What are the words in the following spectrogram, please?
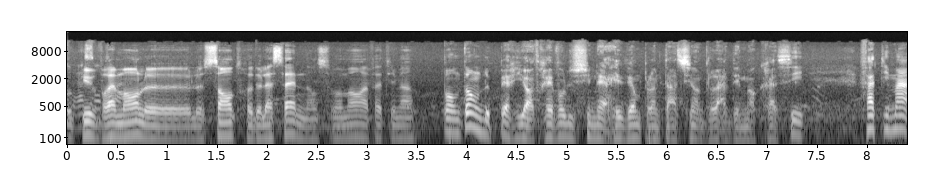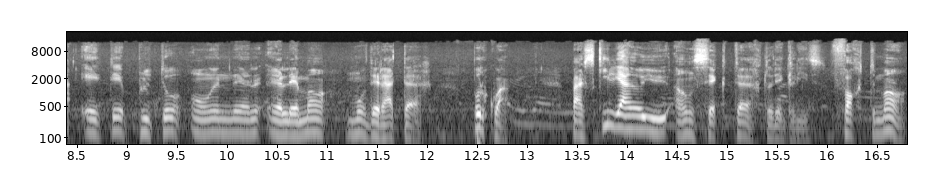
occupe vraiment le, le, centre de la scène en ce moment à Fatima. Pendant la période révolutionnaire et d'implantation de la démocratie, Fatima était plutôt un élément modérateur. Pourquoi? Parce qu'il y a eu un secteur de l'Église fortement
